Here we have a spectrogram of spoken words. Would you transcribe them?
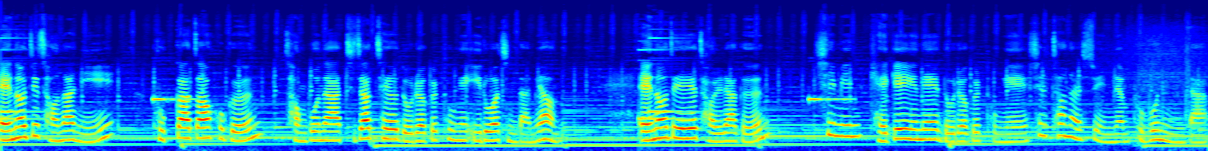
에너지 전환이 국가적 혹은 정부나 지자체의 노력을 통해 이루어진다면 에너지의 전략은 시민 개개인의 노력을 통해 실천할 수 있는 부분입니다.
